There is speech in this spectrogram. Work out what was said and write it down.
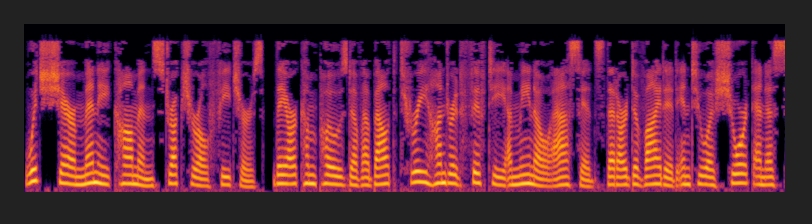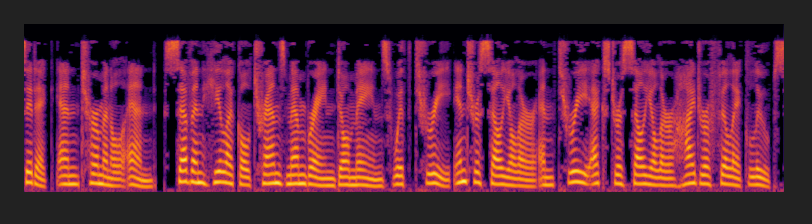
which share many common structural features. They are composed of about 350 amino acids that are divided into a short and acidic N-terminal end, seven helical transmembrane domains with three intracellular and three extracellular hydrophilic loops,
